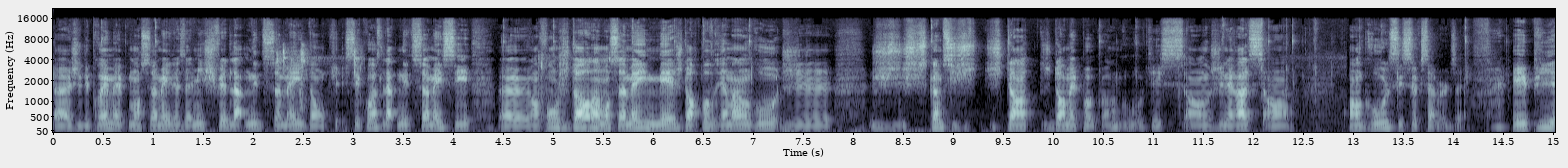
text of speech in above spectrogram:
euh, j'ai des problèmes avec mon sommeil, les amis. Je fais de l'apnée du sommeil. Donc, c'est quoi l'apnée du sommeil? C'est. Euh, en fond, je dors dans mon sommeil, mais je dors pas vraiment. En gros, je. C'est comme si je, je, dormais pas, quoi, en gros. ok? En général, en, en gros, c'est ça que ça veut dire. Et puis,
